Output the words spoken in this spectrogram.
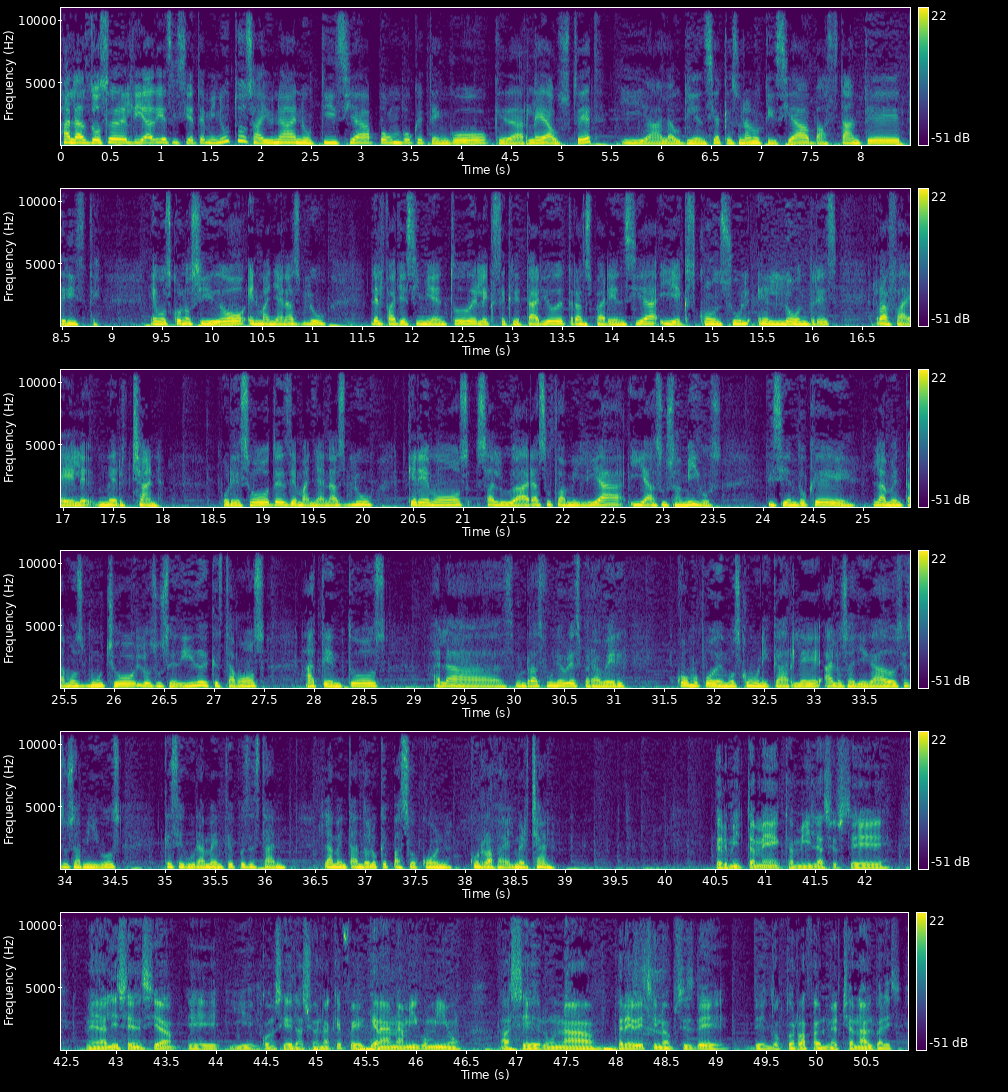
A las 12 del día 17 minutos hay una noticia, Pombo, que tengo que darle a usted y a la audiencia, que es una noticia bastante triste. Hemos conocido en Mañanas Blue del fallecimiento del exsecretario de Transparencia y excónsul en Londres, Rafael Merchan. Por eso desde Mañanas Blue queremos saludar a su familia y a sus amigos, diciendo que lamentamos mucho lo sucedido y que estamos atentos a las honras fúnebres para ver cómo podemos comunicarle a los allegados y a sus amigos que seguramente pues están lamentando lo que pasó con, con Rafael Merchán. Permítame, Camila, si usted me da licencia eh, y en consideración a que fue gran amigo mío, hacer una breve sinopsis de, del doctor Rafael Merchán Álvarez.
